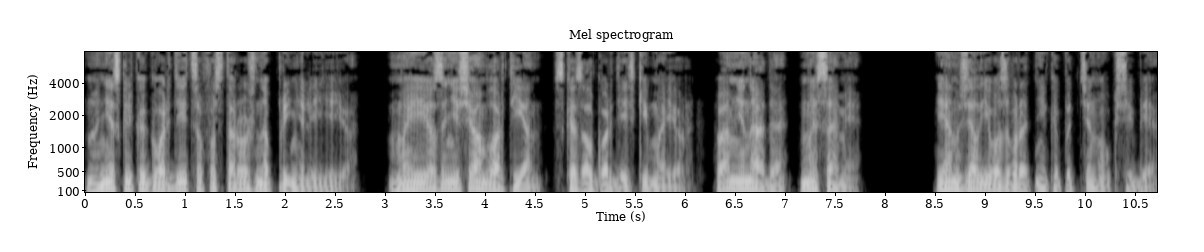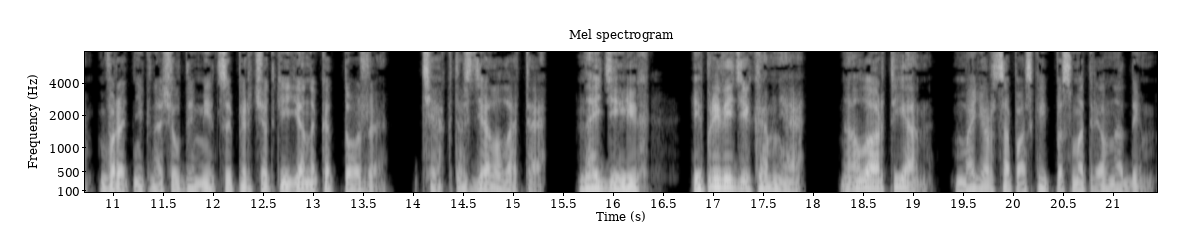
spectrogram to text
но несколько гвардейцев осторожно приняли ее. «Мы ее занесем, лорд Ян», — сказал гвардейский майор. «Вам не надо, мы сами». Ян взял его за воротник и подтянул к себе. Воротник начал дымиться, перчатки Янока тоже. «Те, кто сделал это, найди их и приведи ко мне. «Но, лорд Ян...» — майор с опаской посмотрел на дым.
